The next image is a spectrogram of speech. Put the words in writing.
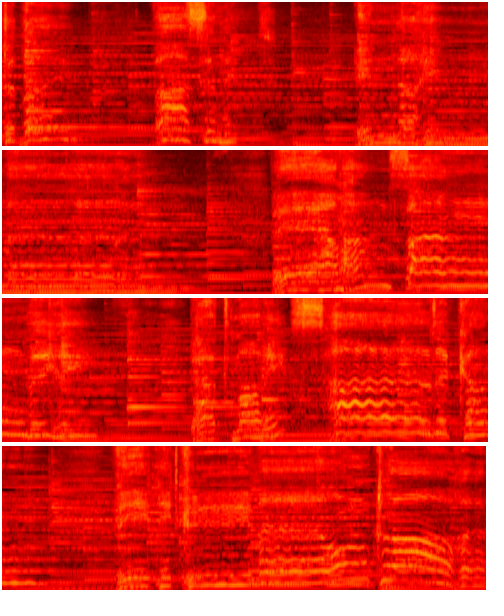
dabei war sie nicht in der Himmel. Wer am Anfang begrieb, dat man nix halten kann, wird nicht kümmern und klare,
